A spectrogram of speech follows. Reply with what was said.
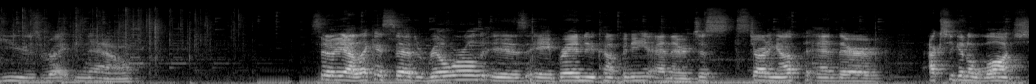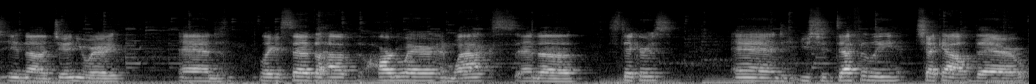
use right now. So yeah, like I said, Real World is a brand new company and they're just starting up and they're actually gonna launch in uh, January. And like I said, they'll have hardware and wax and uh, stickers. And you should definitely check out their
